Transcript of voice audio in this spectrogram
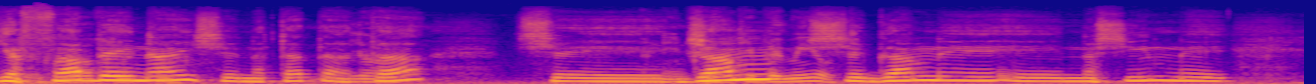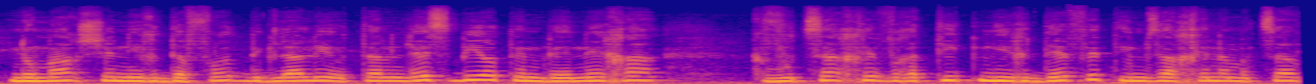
יפה בעיניי, שנתת לא. אתה, שגם. שגם אה, אה, נשים, אה, נאמר, שנרדפות בגלל היותן לסביות, הן בעיניך קבוצה חברתית נרדפת, אם זה אכן המצב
